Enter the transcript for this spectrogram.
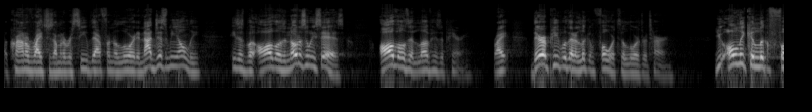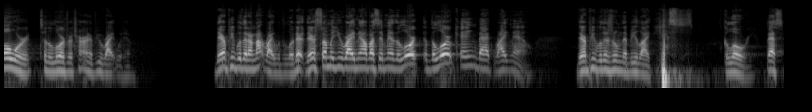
a crown of righteousness. I'm going to receive that from the Lord, and not just me only. He says, but all those, and notice who he says, all those that love his appearing, right? There are people that are looking forward to the Lord's return. You only can look forward to the Lord's return if you right with him. There are people that are not right with the Lord. There, there are some of you right now, if I said, man, the Lord, if the Lord came back right now, there are people in this room that be like, yes, glory, best.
